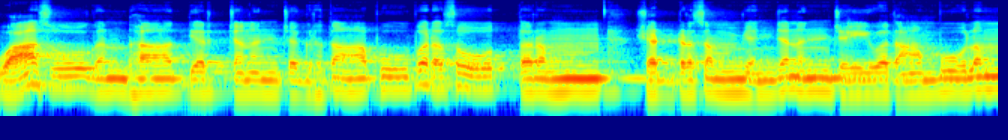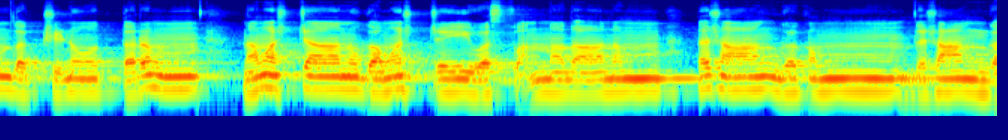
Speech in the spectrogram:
ವಾಸೋ ಗಂಧಾದ್ಯರ್ಚನಂಚ ಘೃತಾಪೂಪರಸೋತ್ತರಂ ಷಡ್ರಸಂ ವ್ಯಂಜನಂಚೈವ ತಾಂಬೂಲಂ ದಕ್ಷಿಣೋತ್ತರಂ ನಮಶ್ಚಾನುಗಮಶ್ಚೈವ ಸ್ವನ್ನದಾನಂ ದಶಾಂಗಕಂ. ದಶಾಂಗ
